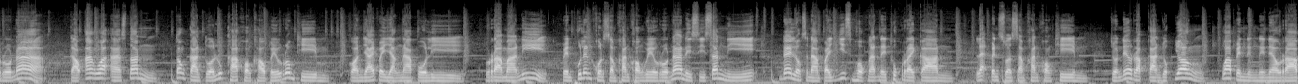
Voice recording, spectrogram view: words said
โรนากล่าวอ้างว่าอาร์สตันต้องการตัวลูกค้าของเขาไปร่วมทีม ก่อนย้ายไปยังนาโปลี รามานีเป็นผู้เล่นคนสำคัญของเวโรนาในซีซั่นนี้ ได้ลงสนามไป 26 นัดในทุกรายการ และเป็นส่วนสำคัญของทีม จนได้รับการยกย่องว่าเป็นหนึ่งในแนวรับ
